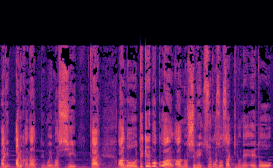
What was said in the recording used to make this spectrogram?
ありあるかなと思いますし、はい、あのてっきり僕はあの守備それこそさっきのね、えーと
